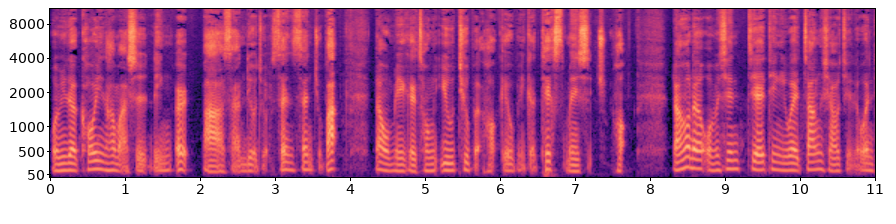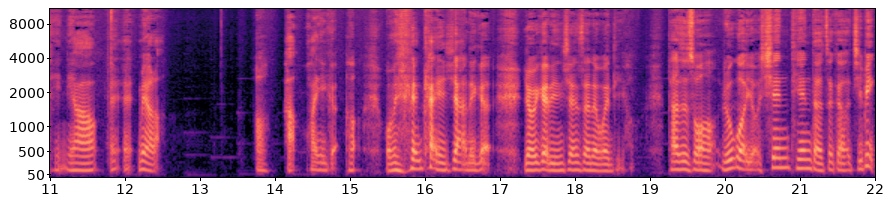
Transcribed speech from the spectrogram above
我们的 call in 号码是零二八三六九三三九八，那我们也可以从 YouTube 好给我们一个 text message 好。然后呢，我们先接听一位张小姐的问题。你好，哎哎，没有了。哦，好，换一个。好、哦，我们先看一下那个有一个林先生的问题。哈，他是说，如果有先天的这个疾病，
